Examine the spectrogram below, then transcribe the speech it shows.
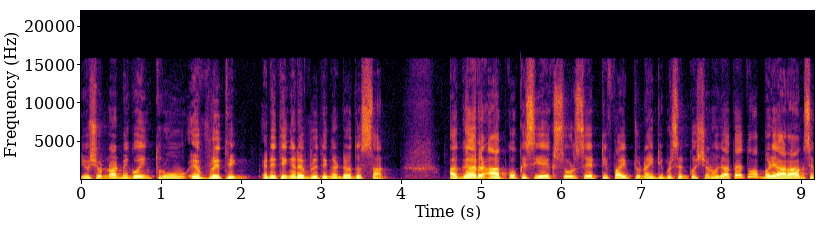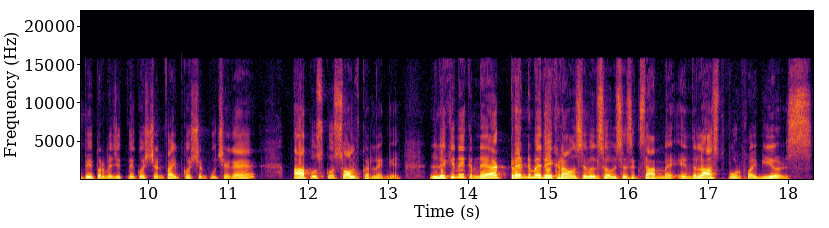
you should not be going through everything anything and everything under the sun अगर आपको किसी एक सोर्स से 85 टू 90 परसेंट क्वेश्चन हो जाता है तो आप बड़े आराम से पेपर में जितने क्वेश्चन फाइव क्वेश्चन पूछे गए हैं आप उसको सॉल्व कर लेंगे। लेकिन एक नया ट्रेंड मैं देख रहा हूँ सिविल सर्विसेज़ एग्ज़ाम में in the last four five years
